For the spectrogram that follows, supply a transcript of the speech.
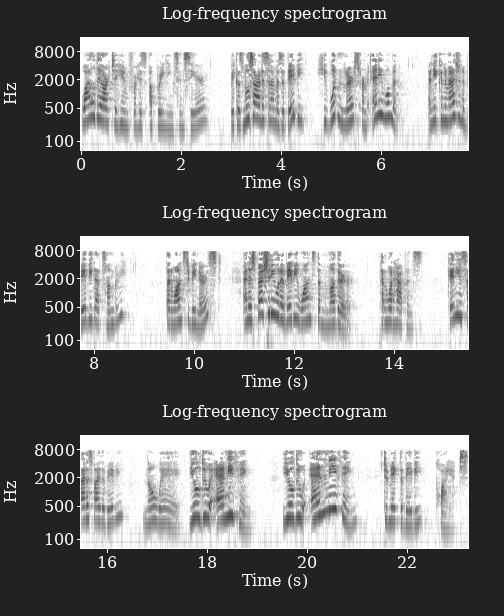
while they are to him for his upbringing sincere? Because Musa a.s. as a baby, he wouldn't nurse from any woman. And you can imagine a baby that's hungry, that wants to be nursed. And especially when a baby wants the mother, then what happens? Can you satisfy the baby? No way. You'll do anything. You'll do anything to make the baby quiet.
